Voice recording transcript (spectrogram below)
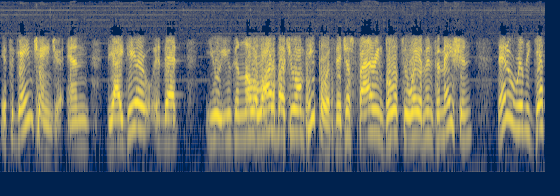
it's a game changer. And the idea that you you can know a lot about your own people if they're just firing bullets away of information. They don't really get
